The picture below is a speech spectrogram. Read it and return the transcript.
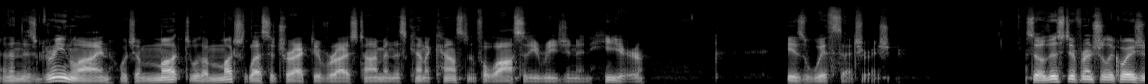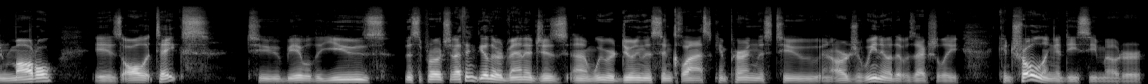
And then this green line, which a much with a much less attractive rise time and this kind of constant velocity region in here, is with saturation. So this differential equation model is all it takes to be able to use this approach. And I think the other advantage is um, we were doing this in class, comparing this to an Arduino that was actually controlling a DC motor.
